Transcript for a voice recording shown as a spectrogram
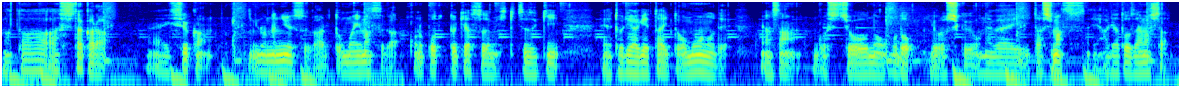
また明日から、え1週間いろんなニュースがあると思いますが、このポッドキャストでも引き続き、え、取り上げたいと思うので、皆さんご視聴のほどよろしくお願いいたします。えありがとうございました。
